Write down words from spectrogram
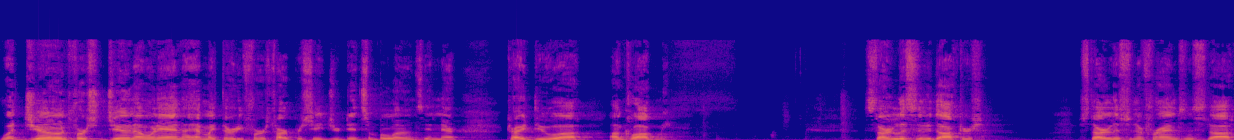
what, June, 1st June, I went in. I had my 31st heart procedure, did some balloons in there, tried to uh, unclog me. Started listening to doctors, started listening to friends and stuff.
